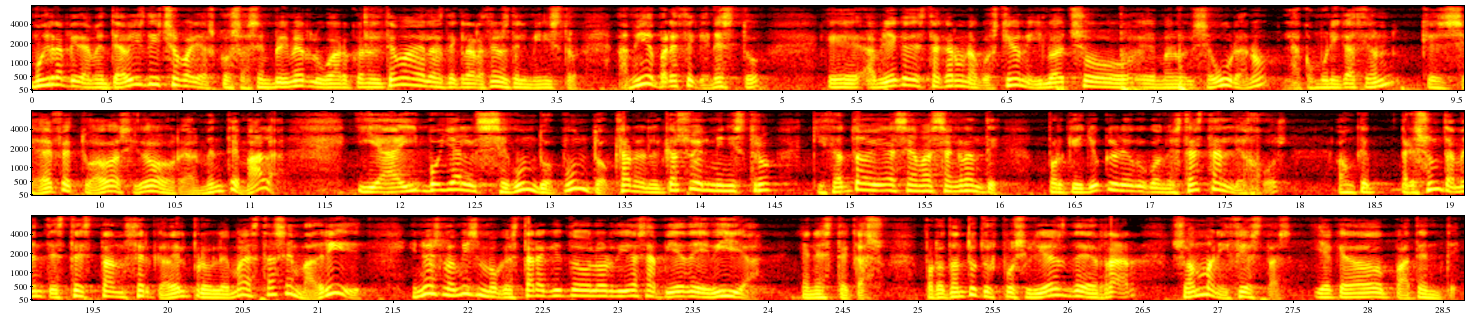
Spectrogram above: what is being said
Muy rápidamente, habéis dicho varias cosas. En primer lugar, con el tema de las declaraciones del ministro. A mí me parece que en esto eh, habría que destacar una cuestión y lo ha hecho eh, Manuel Segura, ¿no? La comunicación que se ha efectuado ha sido realmente mala. Y ahí voy al segundo punto. Claro, en el caso del ministro, quizá todavía sea más sangrante, porque yo creo que cuando estás tan lejos, aunque presuntamente estés tan cerca del problema, estás en Madrid. Y no es lo mismo que estar aquí todos los días a pie de vía, en este caso. Por lo tanto, tus posibilidades de errar son manifiestas y ha quedado patente.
